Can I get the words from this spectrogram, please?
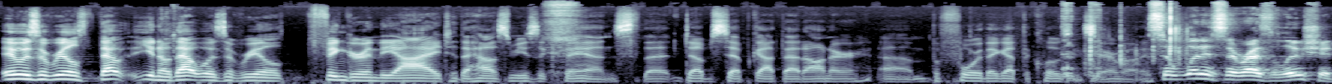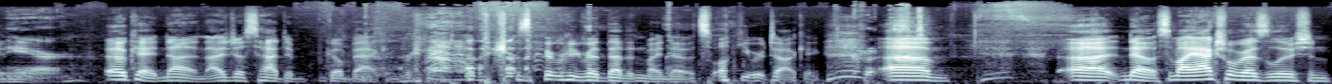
it was a real that you know that was a real finger in the eye to the house music fans that dubstep got that honor um, before they got the closing ceremony. So, what is the resolution here? Okay, none. I just had to go back and bring that up because I reread that in my notes while you were talking. Um, uh, no, so my actual resolution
